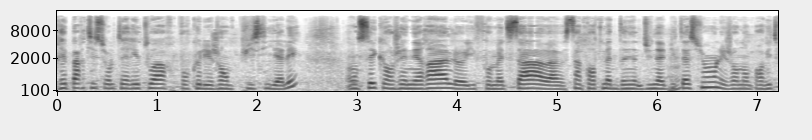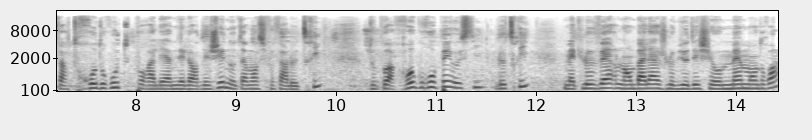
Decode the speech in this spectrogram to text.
répartis sur le territoire pour que les gens puissent y aller. On sait qu'en général, euh, il faut mettre ça à 50 mètres d'un- d'une habitation. Les gens n'ont pas envie de faire trop de route pour aller amener leurs déchets, notamment s'il faut faire le tri, de pouvoir regrouper aussi le tri, mettre le verre, l'emballage, le biodéchet au même endroit.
